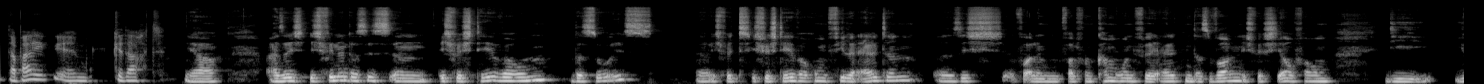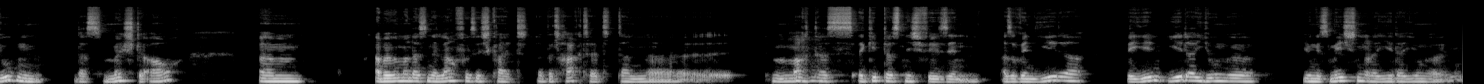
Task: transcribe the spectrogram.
dabei ähm, gedacht? Ja, also ich, ich finde, das ist, ähm, ich verstehe, warum das so ist. Äh, ich, ich verstehe, warum viele Eltern äh, sich, vor allem im Fall von Kamerun, viele Eltern das wollen. Ich verstehe auch, warum die Jugend das möchte auch. Ähm, aber wenn man das in der Langfristigkeit äh, betrachtet, dann äh, macht mhm. das, ergibt das nicht viel Sinn. Also wenn jeder, wenn jeder junge, junges Mädchen oder jeder junge,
